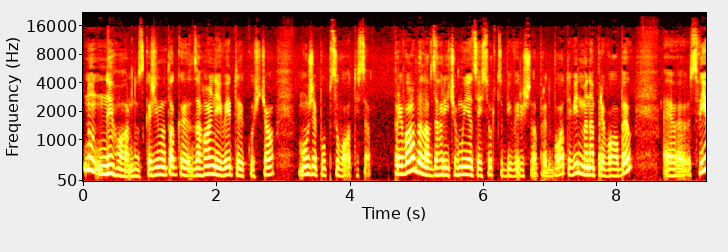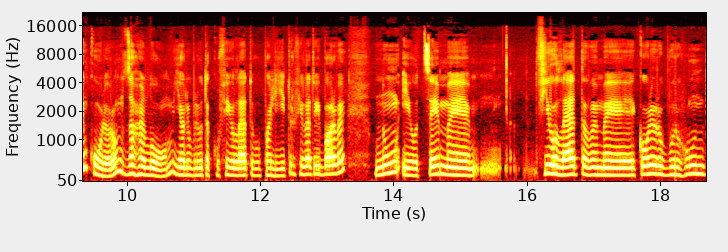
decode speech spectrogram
ну негарно, скажімо так, е, загальний вид куща може попсуватися. Привабила взагалі, чому я цей сорт собі вирішила придбати. Він мене привабив е, своїм кольором. Загалом я люблю таку фіолетову палітру, фіолетові барви. Ну і оцими фіолетовими кольору бургунд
